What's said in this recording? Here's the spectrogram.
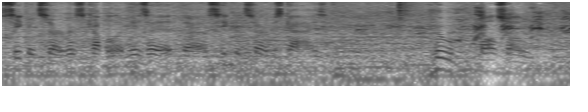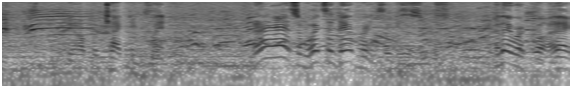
Secret Service, a couple of his uh, uh, Secret Service guys, who also, you know, protected Clinton. And I asked them, "What's the difference?" They were cool. They,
